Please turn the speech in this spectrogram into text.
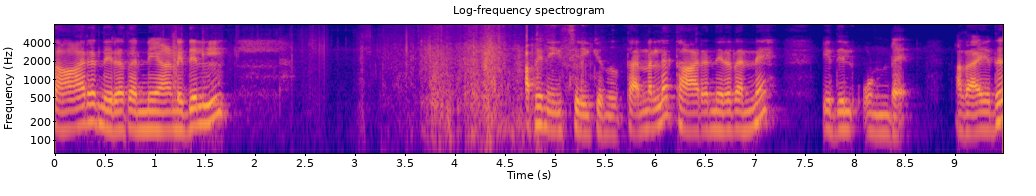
താരനിര തന്നെയാണിതിൽ അഭിനയിച്ചിരിക്കുന്നത്. നല്ല താരനിര തന്നെ ഇതിൽ ഉണ്ട്. അതായത്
